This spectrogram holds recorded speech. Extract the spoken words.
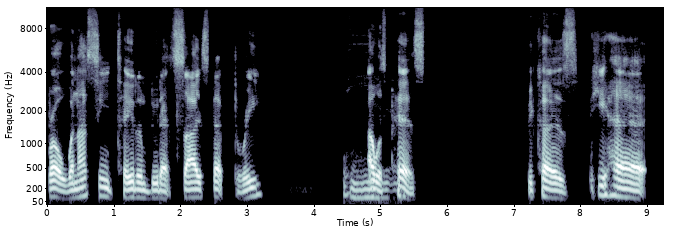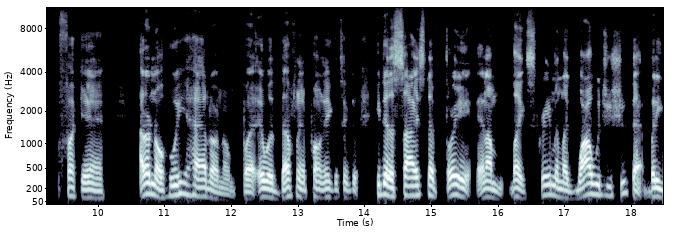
bro, when I seen Tatum do that side step three, yeah. I was pissed because he had fucking, I don't know who he had on him, but it was definitely a opponent he could take. The, he did a side step three, and I'm like screaming, like, why would you shoot that? But he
